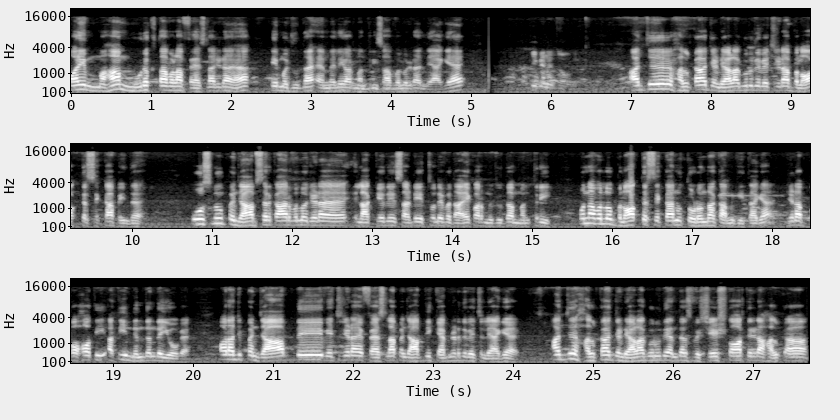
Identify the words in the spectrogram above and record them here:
ਔਰ ਇਹ ਮਹਾ ਮੂਰਖਤਾ ਵਾਲਾ ਫੈਸਲਾ ਜਿਹੜਾ ਹੈ ਇਹ ਮੌਜੂਦਾ ਐਮਐਲਏ ਔਰ ਮੰਤਰੀ ਸਾਹਿਬ ਵੱਲੋਂ ਜਿਹੜਾ ਲਿਆ ਗਿਆ ਹੈ। ਕੀ ਕਹਿਣਾ ਚਾਹੋਗੇ? ਅੱਜ ਹਲਕਾ ਜੰਡਿਆਲਾ ਗੁਰੂ ਦੇ ਵਿੱਚ ਜਿਹੜਾ ਬਲਾਕ ਤਰਸਿੱਕਾ ਪੈਂਦਾ ਹੈ ਉਸ ਨੂੰ ਪੰਜਾਬ ਸਰਕਾਰ ਵੱਲੋਂ ਜਿਹੜਾ ਹੈ ਇਲਾਕੇ ਦੇ ਸਾਡੇ ਇੱਥੋਂ ਦੇ ਵਿਧਾਇਕ ਔਰ ਮੌਜੂਦਾ ਮੰਤਰੀ ਉਹਨਾਂ ਵੱਲੋਂ ਬਲਾਕ ਤਰਸਿੱਕਾ ਨੂੰ ਤੋੜਨ ਦਾ ਕੰਮ ਕੀਤਾ ਗਿਆ ਜਿਹੜਾ ਬਹੁਤ ਹੀ ਅਤੀ ਨਿੰਦਣਯੋਗ ਹੈ। ਔਰ ਅੱਜ ਪੰਜਾਬ ਦੇ ਵਿੱਚ ਜਿਹੜਾ ਇਹ ਫੈਸਲਾ ਪੰਜਾਬ ਦੀ ਕੈਬਨਿਟ ਦੇ ਵਿੱਚ ਲਿਆ ਗਿਆ ਹੈ। ਅੱਜ ਹਲਕਾ ਜੰਡਿਆਲਾ ਗੁਰੂ ਦੇ ਅੰਦਰ ਵਿਸ਼ੇਸ਼ ਤੌਰ ਤੇ ਜਿਹੜਾ ਹਲਕਾ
